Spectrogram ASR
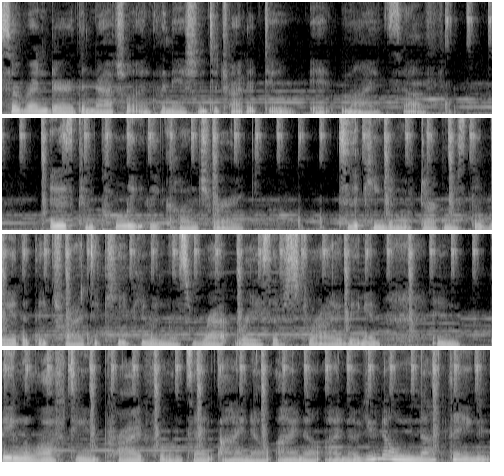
surrender the natural inclination to try to do it myself. It is completely contrary to the kingdom of darkness the way that they tried to keep you in this rat race of striving and and being lofty and prideful and saying i know i know i know. You know nothing.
